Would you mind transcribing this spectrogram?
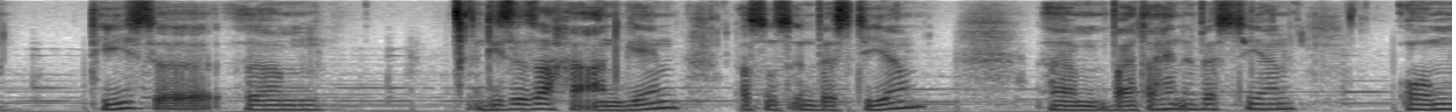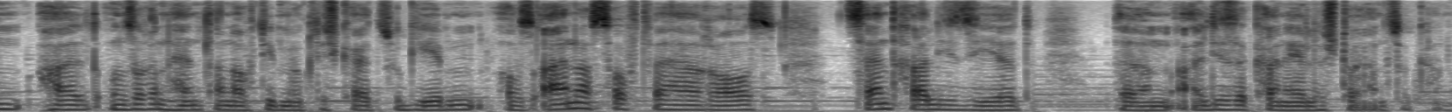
diese ähm, diese Sache angehen, lass uns investieren, ähm, weiterhin investieren, um halt unseren Händlern auch die Möglichkeit zu geben, aus einer Software heraus zentralisiert ähm, all diese Kanäle steuern zu können.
